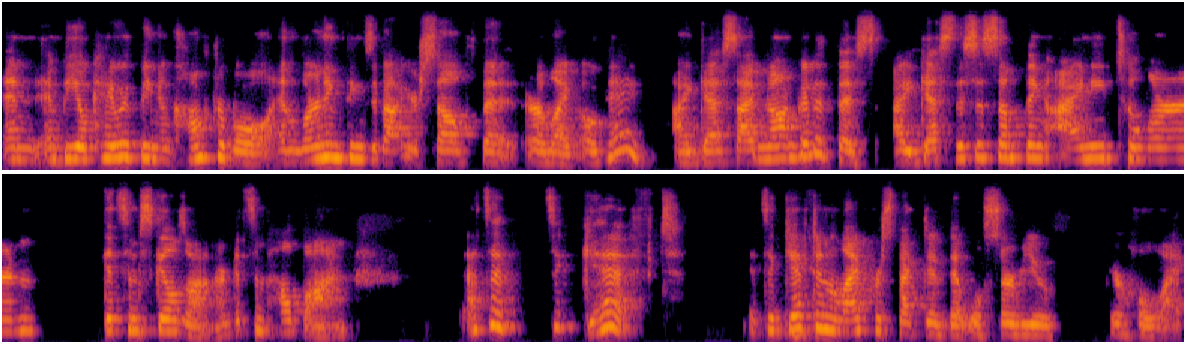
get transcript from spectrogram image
and, and be okay with being uncomfortable and learning things about yourself that are like, okay, I guess I'm not good at this. I guess this is something I need to learn, get some skills on or get some help on that's a it's a gift it's a gift in a life perspective that will serve you your whole life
